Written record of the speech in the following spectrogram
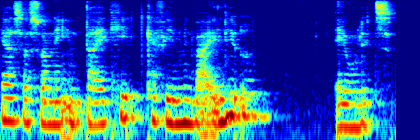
Jeg er så sådan en, der ikke helt kan finde min vej i livet. Ærgerligt.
